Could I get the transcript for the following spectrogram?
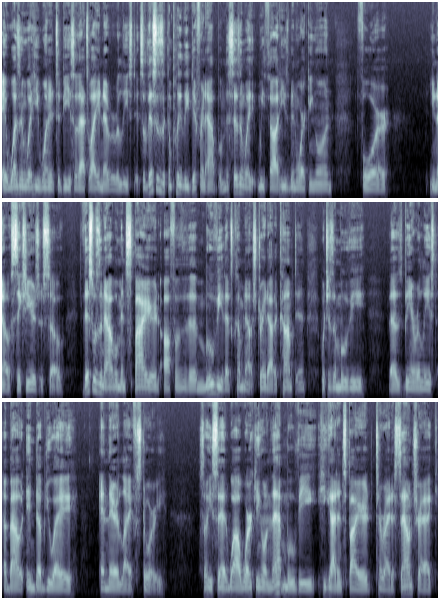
it wasn't what he wanted to be, so that's why he never released it. So this is a completely different album. This isn't what we thought he's been working on for you know six years or so. This was an album inspired off of the movie that's coming out straight out of Compton, which is a movie that was being released about NWA and their life story. So he said while working on that movie, he got inspired to write a soundtrack,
